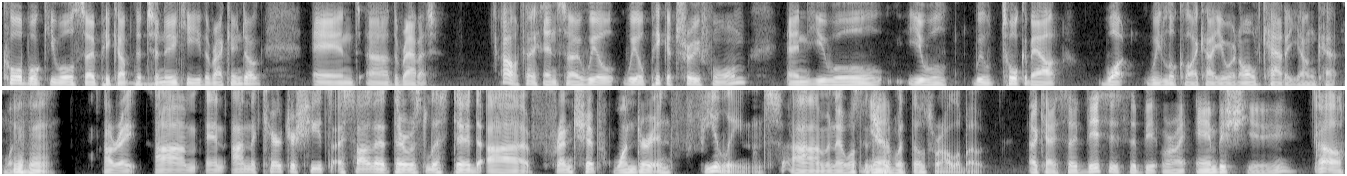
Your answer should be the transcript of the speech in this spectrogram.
core book you also pick up the tanuki, the raccoon dog, and uh, the rabbit. Oh, nice. And so we'll we'll pick a true form, and you will you will we'll talk about what we look like. Are you an old cat, a young cat? and whatnot. Mhm. All right. Um, and on the character sheets, I saw that there was listed uh, friendship, wonder, and feelings. Um, and I wasn't Yeah. sure what those were all about. Okay, so this is the bit where I ambush you Oh.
